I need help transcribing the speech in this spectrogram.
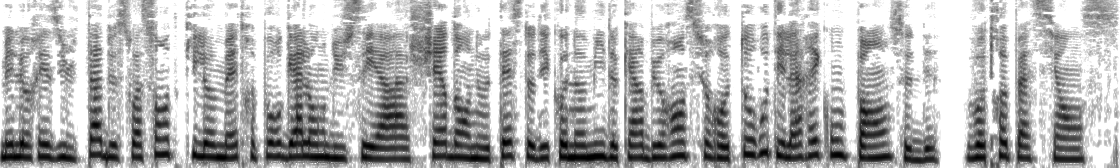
mais le résultat de 60 km pour gallon du CHR dans nos tests d'économie de carburant sur autoroute est la récompense de votre patience.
